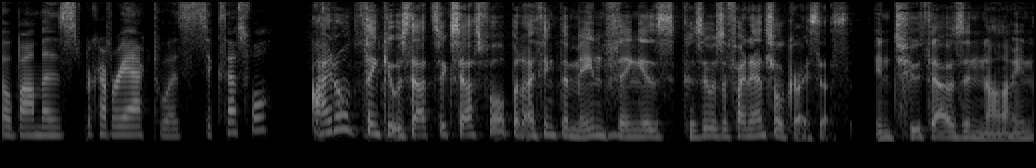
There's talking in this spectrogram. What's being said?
Obama's Recovery Act was successful? I don't think it was that successful, but I think the main thing is because it was a financial crisis. In 2009,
